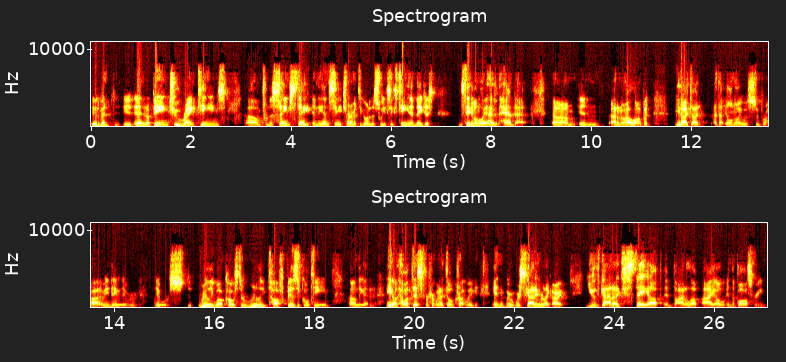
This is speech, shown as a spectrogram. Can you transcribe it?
it would have been it ended up being two ranked teams um, from the same state in the NCAA tournament to go to the Sweet 16, and they just the state of Illinois hasn't had that um, in I don't know how long. But you know, I thought I thought Illinois was super hot. I mean, they, they were they were really well coached. They're really tough physical team. Um, they got you know how about this for what I told Krutwig and we're, we're scouting. We're like, all right, you've got to stay up and bottle up Ayo in the ball screen.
